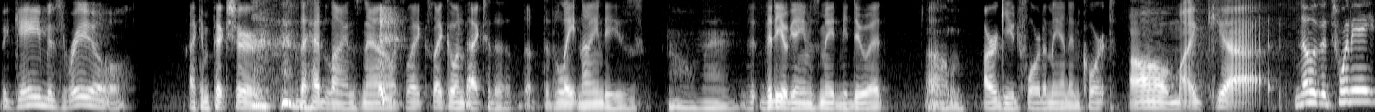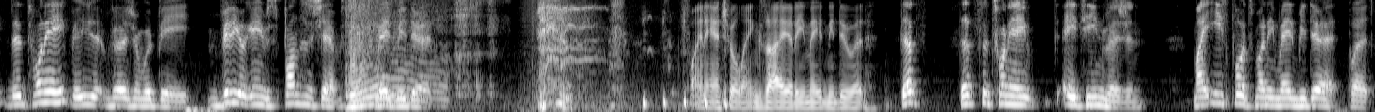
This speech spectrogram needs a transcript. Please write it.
The game is real. I can picture the headlines now. It's like it's like going back to the the, the late '90s. Oh man. V- video games made me do it. Um, argued Florida man in court. Oh my god. No, the 28 the 28 vi- version would be video game sponsorships made me do it. Financial anxiety made me do it. That's that's the 2018 version. My esports money made me do it. But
